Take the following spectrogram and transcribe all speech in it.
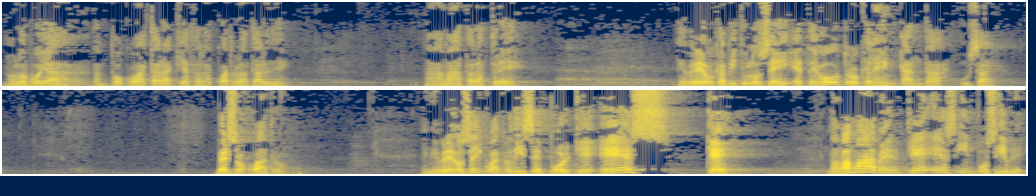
no los voy a tampoco a estar aquí hasta las 4 de la tarde, nada más hasta las 3. Hebreos capítulo 6, este es otro que les encanta usar. Verso 4. En Hebreos 6, 4 dice, porque es qué. No, vamos a ver qué es imposible.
